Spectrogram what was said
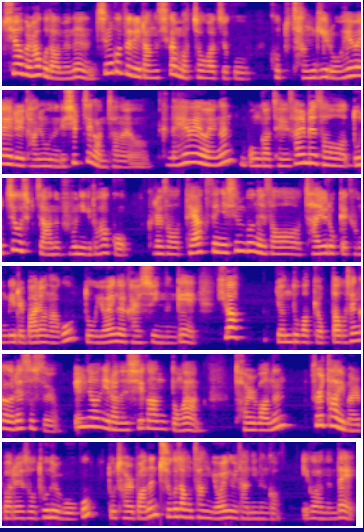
취업을 하고 나면은 친구들이랑 시간 맞춰가지고 그것도 장기로 해외를 다녀오는 게 쉽지가 않잖아요. 근데 해외여행은 뭔가 제 삶에서 놓치고 싶지 않은 부분이기도 하고 그래서 대학생의 신분에서 자유롭게 경비를 마련하고 또 여행을 갈 수 있는 게 휴학 연도밖에 없다고 생각을 했었어요. 1년이라는 시간 동안 절반은 풀타임 알바를 해서 돈을 모으고 또 절반은 주구장창 여행을 다니는 것 이거였는데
